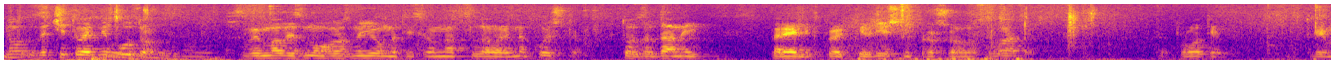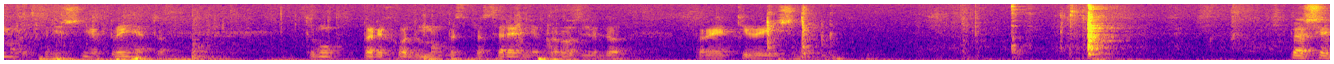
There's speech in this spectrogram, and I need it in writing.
Ну, зачитувати не буду. Ви мали змогу ознайомитися, вам надсилали на почту. Хто за даний перелік проєктів рішень, прошу голосувати. Проти, утримались, рішення прийнято. Тому переходимо безпосередньо до розгляду проєктів рішень. Перший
